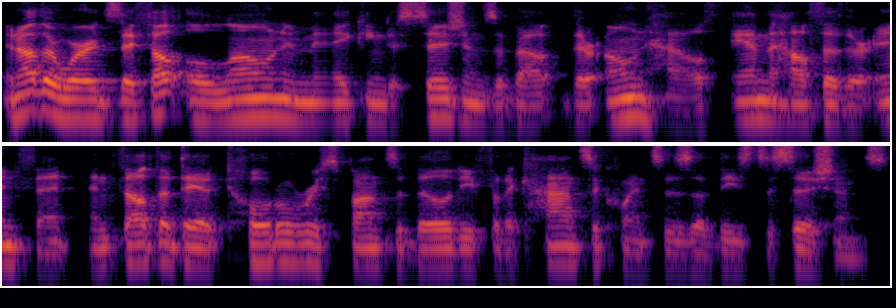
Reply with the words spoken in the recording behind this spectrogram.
In other words, they felt alone in making decisions about their own health and the health of their infant and felt that they had total responsibility for the consequences of these decisions.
